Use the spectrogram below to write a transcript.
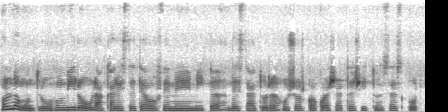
În lăuntru, un birou la care stătea o femeie mică, de statură, ușor cocoșată și tunsă scurt.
